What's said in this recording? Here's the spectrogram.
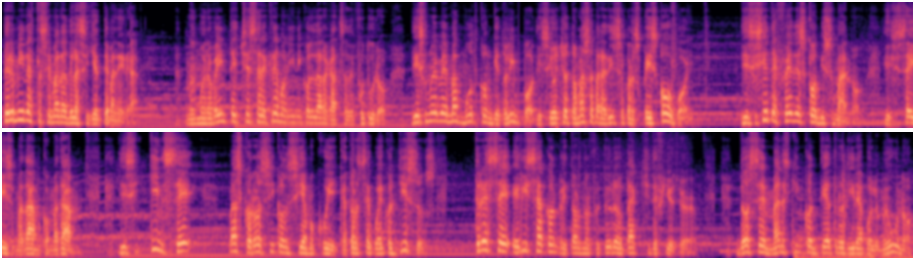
termina esta semana de la siguiente manera. Número 20, Cesare Cremonini con La ragazza del futuro. 19, Mahmoud con Ghetto Olimpo. 18, Tommaso Paradiso con Space Cowboy. 17, Fedes con Disumano. 16, Madame con Madame. 15, Vasco Rossi con Siamo Qui. 14, We con Jesus. 13, Elisa con Ritorno al futuro Back to the Future. 12, Maneskin con Teatro Dira Volumen 1.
